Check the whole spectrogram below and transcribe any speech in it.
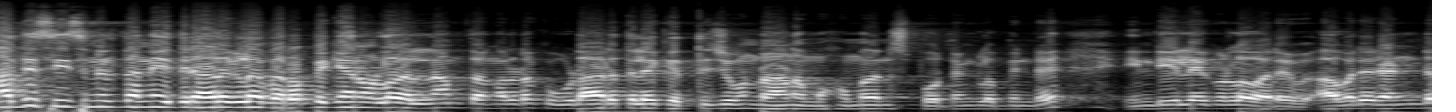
ആദ്യ സീസണിൽ തന്നെ എതിരാളികളെ വിറപ്പിക്കാനുള്ളതെല്ലാം തങ്ങളുടെ കൂടാരത്തിലേക്ക് എത്തിച്ചുകൊണ്ടാണ് മുഹമ്മദൻ സ്പോർട്ടിംഗ് ക്ലബിന്റെ ഇന്ത്യയിലേക്കുള്ള വരവ്. അവർ രണ്ട്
